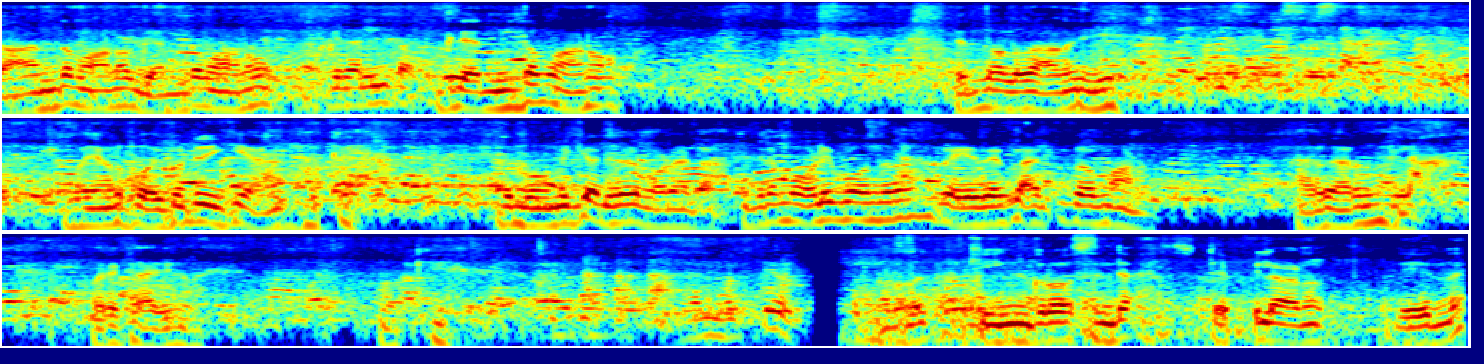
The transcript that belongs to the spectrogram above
ഗാന്ധമാണോ ഗന്ധമാണോ? ഗ്രന്ഥമാണോ? എന്നുള്ളതാണ് ഈ അപ്പോൾ ഞങ്ങൾ പോയിക്കൊണ്ടിരിക്കുകയാണ്. ഓക്കെ. ഇത് ഭൂമിക്ക് അടിയിലൂടെ പോകണം കേട്ടോ ഇതിന് മുകളിൽ പോകുന്നത് റെയിൽവേ പ്ലാറ്റ്ഫോമാണ് അത് വേറെ ഒന്നുമില്ല. ഓരോ കാര്യങ്ങൾ ഓക്കെ നമ്മൾ കിങ് ക്രോസിന്റെ സ്റ്റെപ്പിലാണ് ഇതിന്ന്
